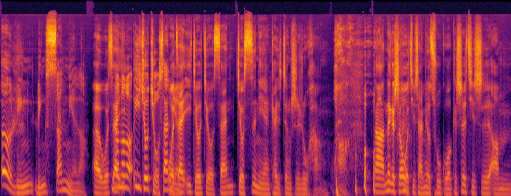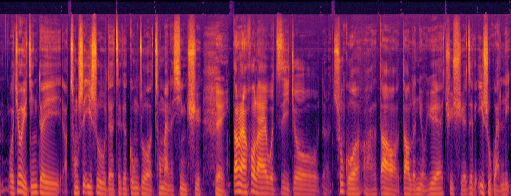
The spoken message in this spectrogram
二零零三年啊。呃，我在一九九三年，我在一九九三九四年开始正式入行啊。那那个时候我其实还没有出国，可是其实嗯，我就已经对从事艺术的这个工作充满了兴趣。对，当然后来我自己就出国啊，到到了纽约去学这个艺术管理。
